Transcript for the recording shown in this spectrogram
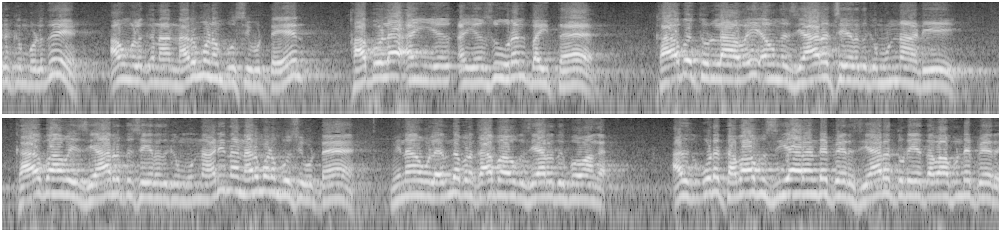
இருக்கும் பொழுது அவங்களுக்கு நான் நறுமணம் பூசி விட்டேன் கபுல யசூரல் பைத்த. காபத்துல்லாவை அவங்க ஜியாரத் செய்யறதுக்கு முன்னாடி காபாவை ஜியாரத்து செய்யறதுக்கு முன்னாடி நான் நறுமணம் பூசி விட்டேன். மினாவுல இருந்து அப்புறம் காபாவுக்கு ஜியாரத்துக்கு போவாங்க. அதுக்கு கூட தவாஃபு ஜியாராண்டே பேர் ஜியாரத்துடைய தவாஃபுண்டே பேர்.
